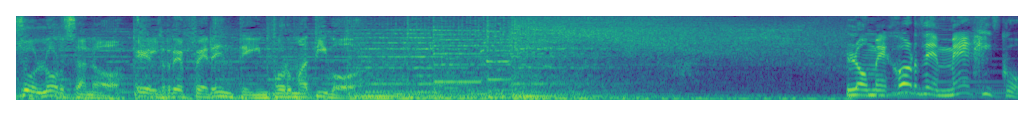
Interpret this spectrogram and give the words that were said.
Solórzano, el referente informativo. Lo mejor de México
